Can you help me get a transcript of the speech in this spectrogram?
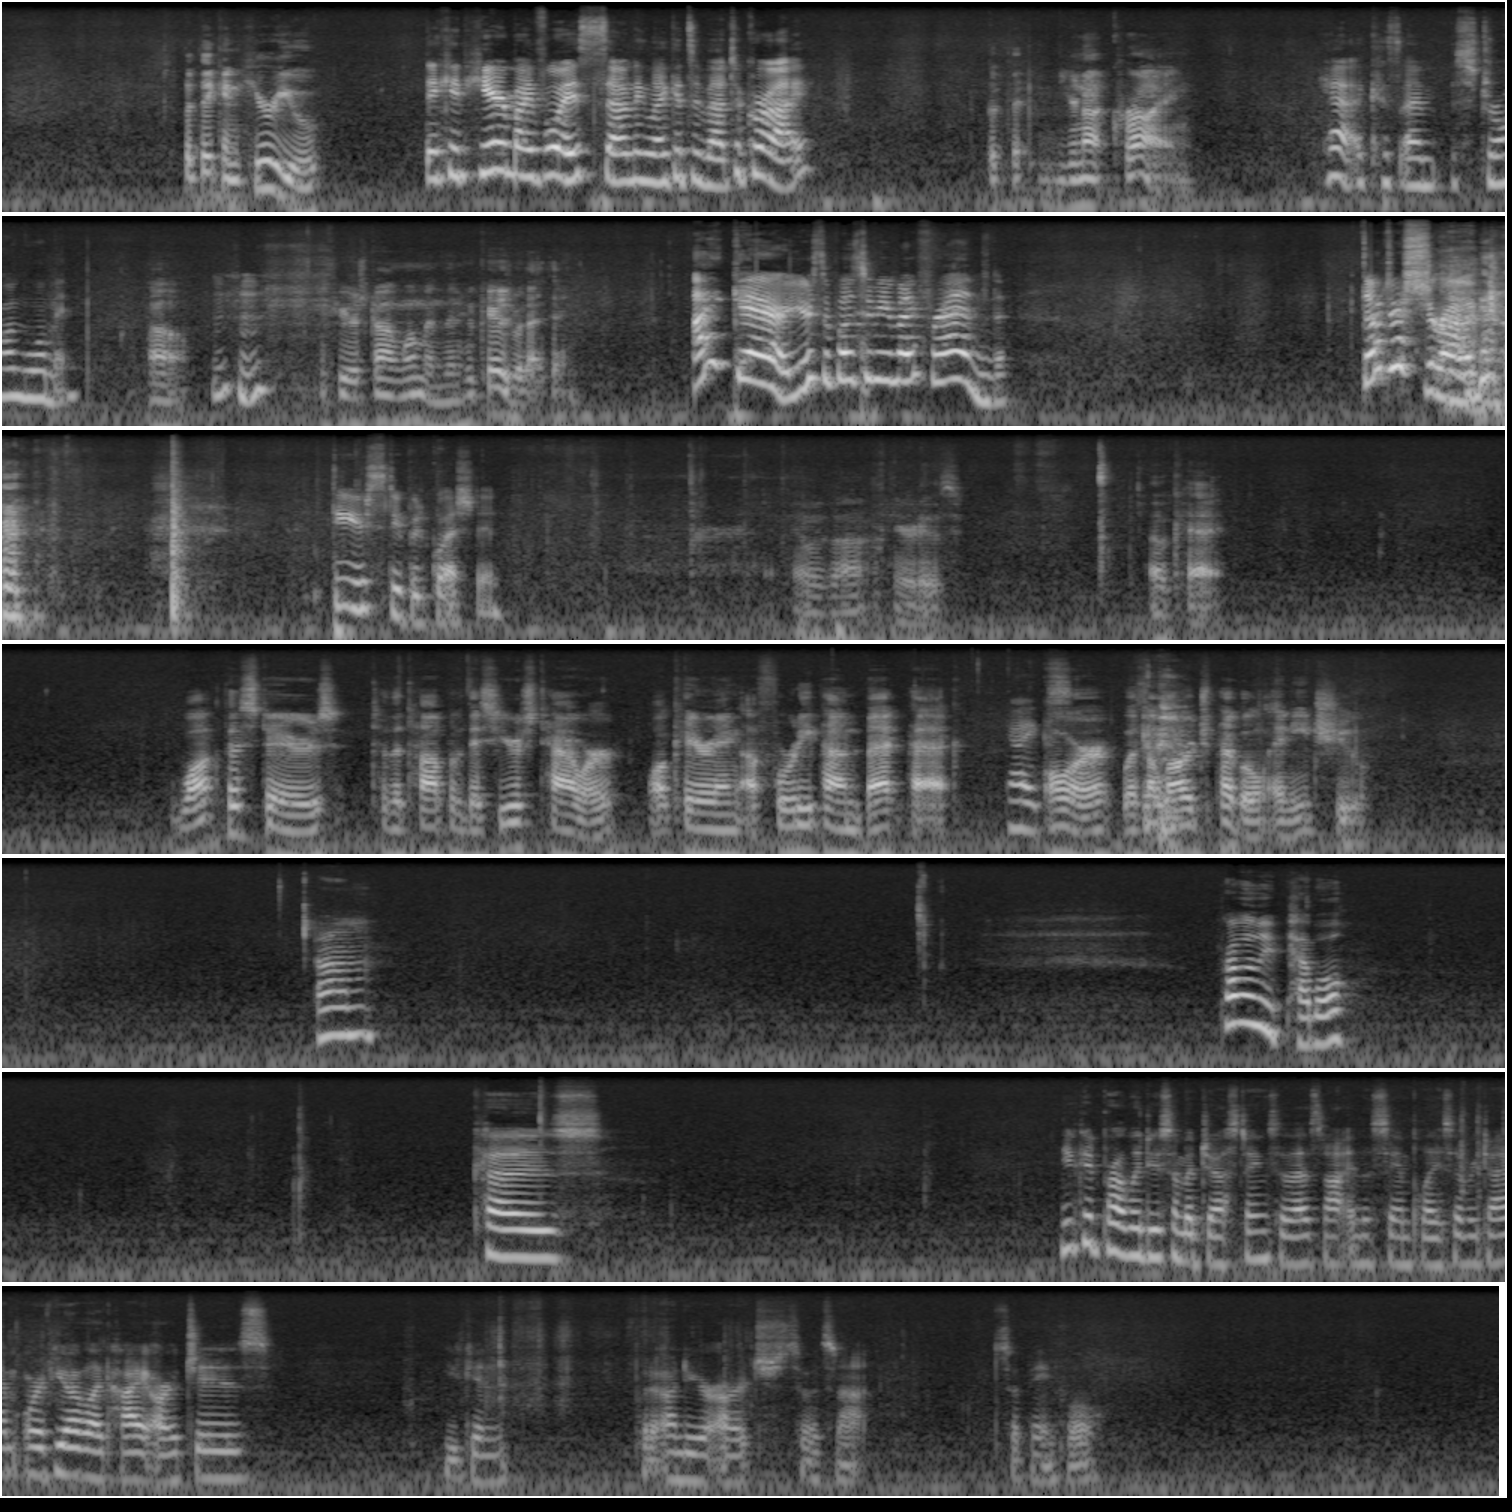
but they can hear you. They can hear my voice sounding like it's about to cry. But th- you're not crying. Yeah, because I'm a strong woman. Oh, hmm if you're a strong woman, then who cares what I think? I care. You're supposed to be my friend. Don't just shrug. Do your stupid question. It was on. Here it is. Okay. Walk the stairs to the top of this Sears Tower while carrying a 40 pound backpack Yikes. or with a large pebble in each shoe. Um. Probably Pebble. Because you could probably do some adjusting so that's not in the same place every time. Or if you have like high arches, you can put it under your arch so it's not so painful.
